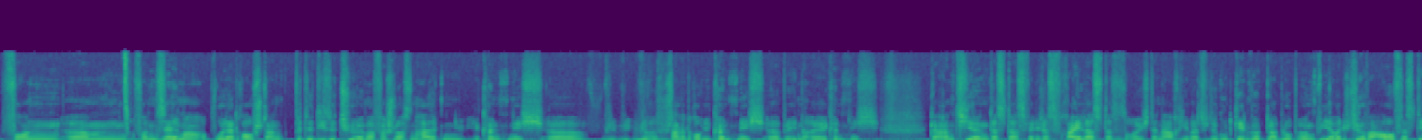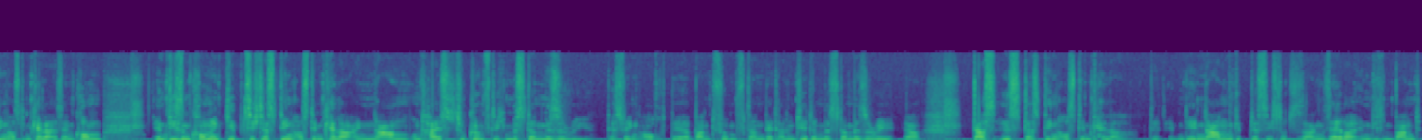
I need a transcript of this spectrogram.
von, ähm, von Selma, obwohl da drauf stand, bitte diese Tür immer verschlossen halten. Ihr könnt nicht, äh, wie, wie stand da drauf, ihr könnt nicht, äh, äh, ihr könnt nicht garantieren, dass das, wenn ihr das freilasst, dass es euch danach jeweils wieder gut gehen wird, blablub irgendwie, aber die Tür war auf, das Ding aus dem Keller ist entkommen. In diesem Comic gibt sich das Ding aus dem Keller einen Namen und heißt zukünftig Mr. Misery. Deswegen auch der Band 5 dann der talentierte Mr. Misery, ja. Das ist das Ding aus dem Keller. In den Namen gibt es sich sozusagen selber in diesem Band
